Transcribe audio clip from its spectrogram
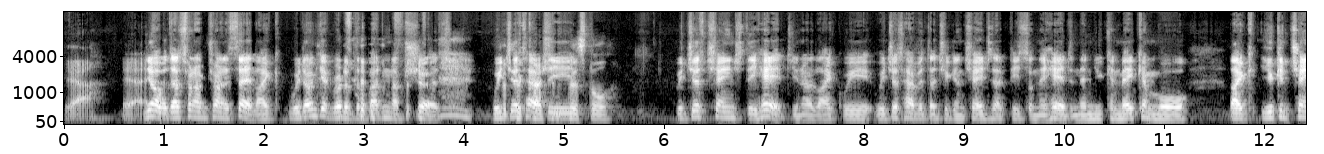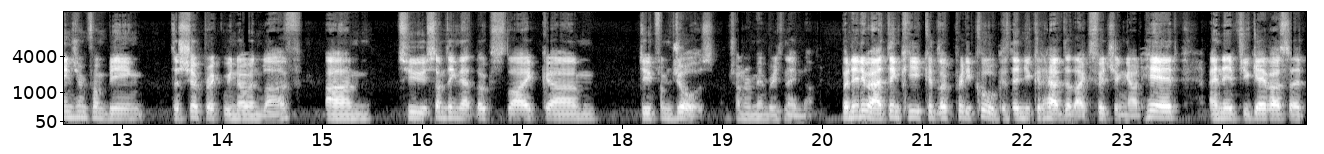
Yeah, yeah. Yeah, but that's what I'm trying to say. Like, we don't get rid of the button-up shirt. We the just have the pistol. we just change the head. You know, like we we just have it that you can change that piece on the head, and then you can make him more like you can change him from being the shipwreck we know and love um, to something that looks like um, dude from Jaws. I'm trying to remember his name now. But anyway, I think he could look pretty cool because then you could have the like switching out head, and if you gave us a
